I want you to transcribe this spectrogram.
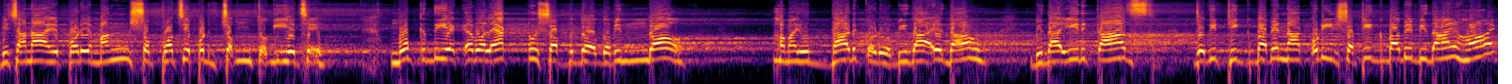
বিছানায় পড়ে মাংস পচে পর্যন্ত গিয়েছে। মুখ দিয়ে কেবল একটু শব্দ, গোবিন্দ, আমায় উদ্ধার করো, বিদায় দাও। বিদায়ের কাজ যদি ঠিকভাবে না করি, সঠিকভাবে বিদায় হয়?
